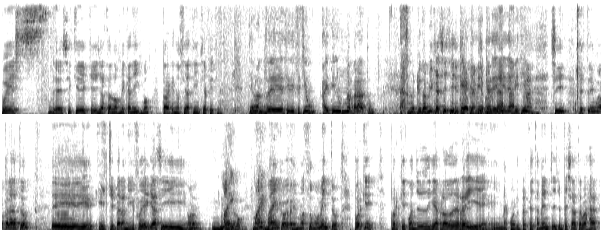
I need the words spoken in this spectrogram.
pues decir que, ya están los mecanismos para que no sea ciencia ficción. Y hablando de ciencia ficción, ahí tienes un aparato que también casi ciencia que también casi ciencia ficción. sí, este es un aparato eh, que para mí fue casi oh, mágico, mágico, en su momento. ¿Por qué? Porque cuando yo llegué a Prado de Rey, eh, me acuerdo perfectamente, yo empecé a trabajar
